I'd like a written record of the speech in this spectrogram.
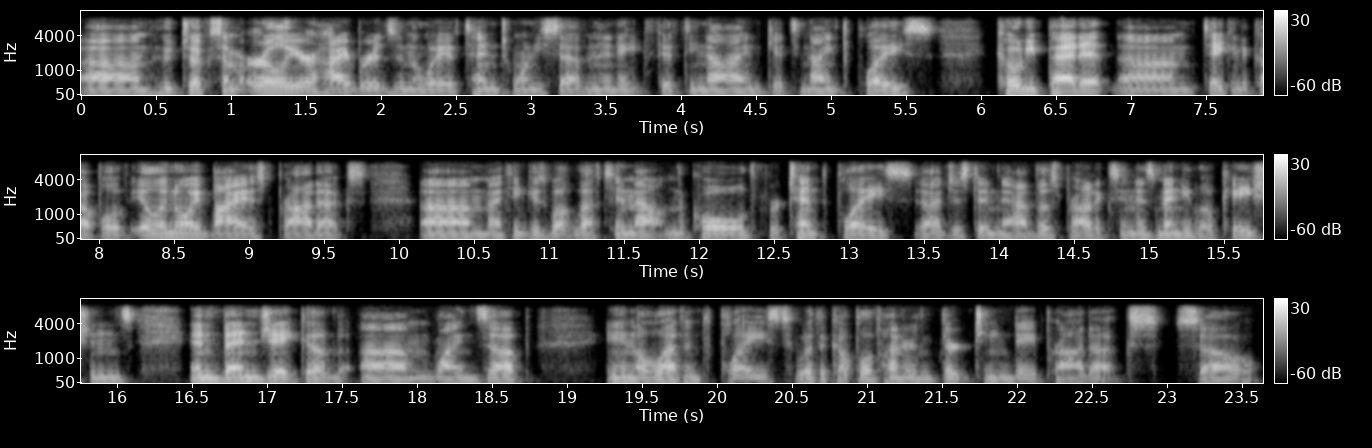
um, who took some earlier hybrids in the way of 1027 and 859, gets ninth place. Cody Pettit, um, taking a couple of Illinois biased products, um, I think is what left him out in the cold for 10th place. Uh, just didn't have those products in as many locations. And Ben Jacob um, winds up in 11th place with a couple of 113 day products. So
